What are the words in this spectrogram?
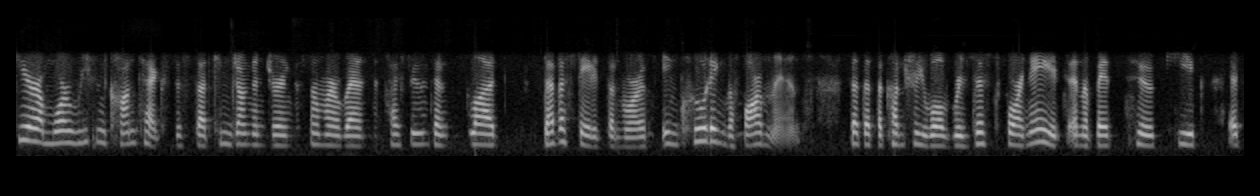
here a more recent context is that Kim Jong Un during the summer, when the typhoons and floods devastated the north, including the farmlands, said that the country will resist foreign aid in a bid to keep its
